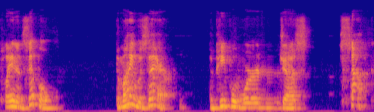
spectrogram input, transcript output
plain and simple, the money was there. The people were just stuck.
